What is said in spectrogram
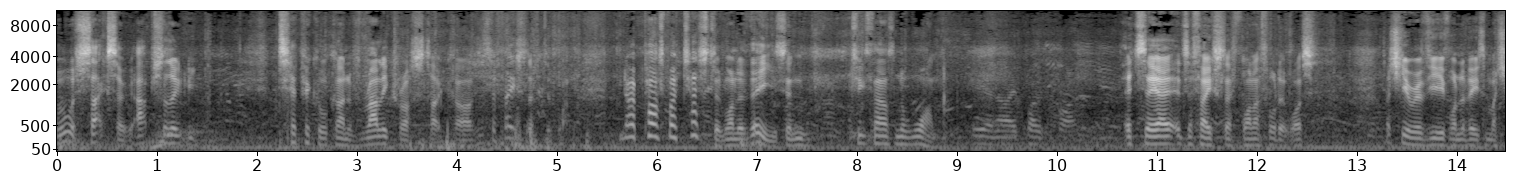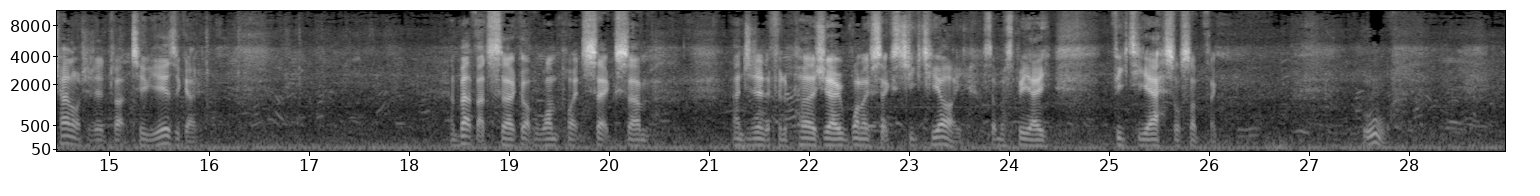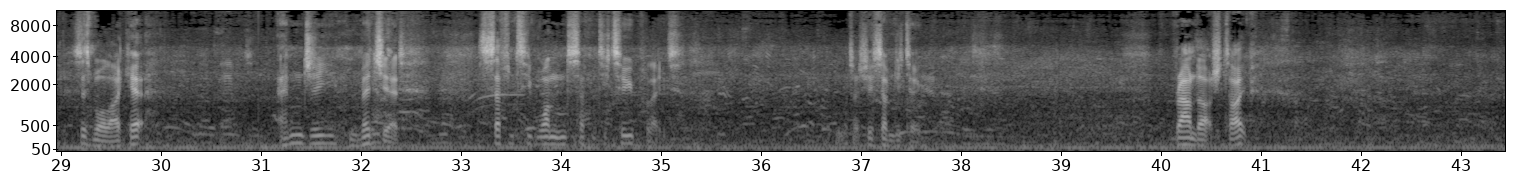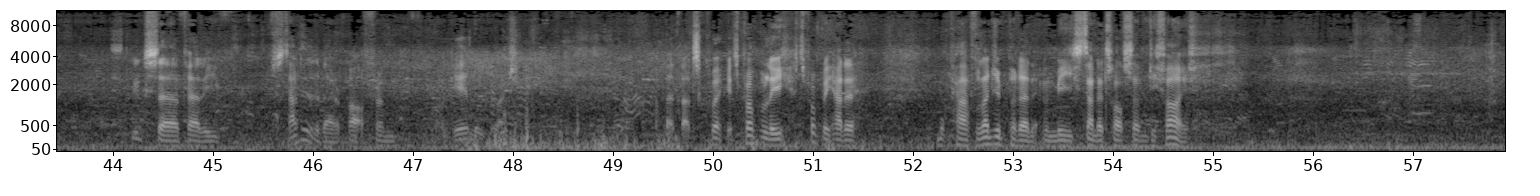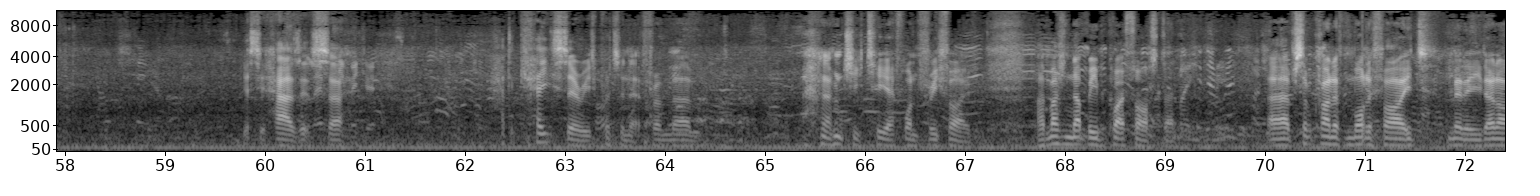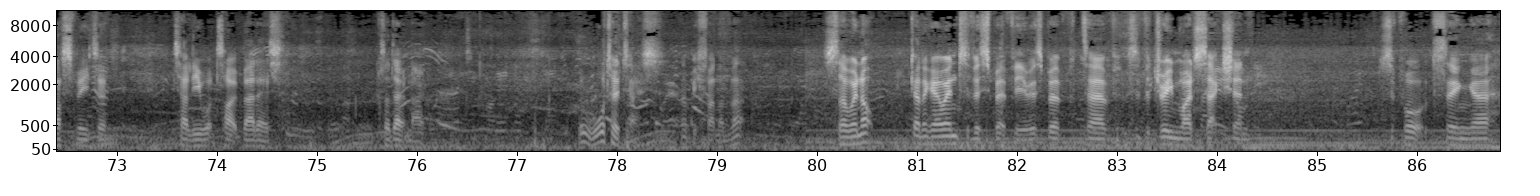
Oh, a Saxo, absolutely typical kind of rallycross type car. It's a facelifted one. You know, I passed my test in one of these in 2001. It's a uh, it's a facelift one. I thought it was. Actually, a review of one of these on my channel, which I did about two years ago. I bet that's uh, got 1.6 um, engine in it for the Peugeot 106 GTI. So it must be a VTS or something. Ooh, This is more like it. MG Midget 7172 plate. It's actually 72. Round arch type. Looks uh, fairly standard there apart from a gear loop actually. Bet that's quick. It's probably it's probably had a more powerful engine put in it than the standard 1275. Yes, it has. It's uh, had a K series put in it from um, an MG TF135. I imagine that'd be quite fast then. Uh, some kind of modified Mini. Don't ask me to tell you what type that is, because I don't know. Ooh, auto test. That'd be fun on that. So we're not going to go into this bit, viewers, but uh, this is the Dream Ride section supporting uh,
